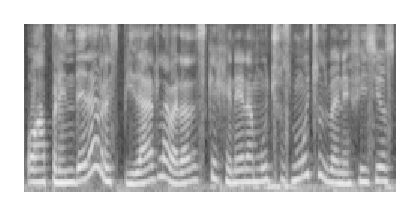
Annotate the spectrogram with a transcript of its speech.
o aprender a respirar, la verdad es que genera muchos, muchos beneficios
